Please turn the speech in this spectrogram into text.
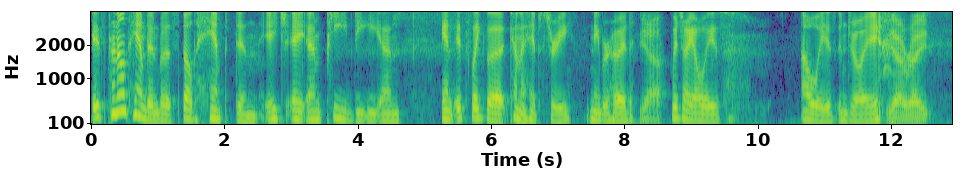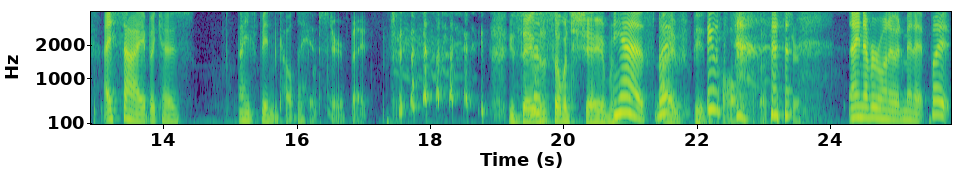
it's pronounced Hamden, but it's spelled Hampden, H A M P D E N, and it's like the kind of hipstery neighborhood, Yeah. which I always, always enjoy. Yeah, right. I sigh because I've been called a hipster, but You say This- with so much shame. yes, but I've been it's- called a hipster. I never want to admit it, but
